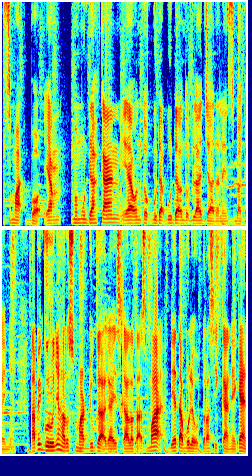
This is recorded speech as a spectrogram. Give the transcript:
smartboard yang memudahkan ya untuk budak-budak untuk belajar dan lain sebagainya. Tapi gurunya harus smart juga guys. Kalau tak smart dia tak boleh operasikan ya kan.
